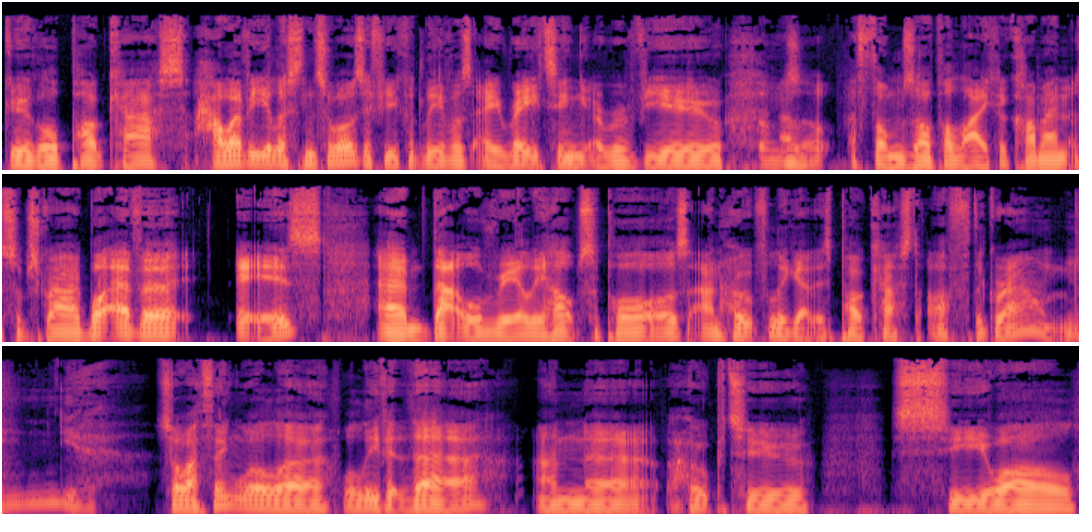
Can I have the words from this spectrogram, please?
Google Podcasts, however you listen to us, if you could leave us a rating, a review, Thumbs a, a thumbs up, a like, a comment, a subscribe, whatever it is, um, that will really help support us and hopefully get this podcast off the ground. Mm, yeah. So I think we'll uh, we'll leave it there and uh, hope to see you all,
